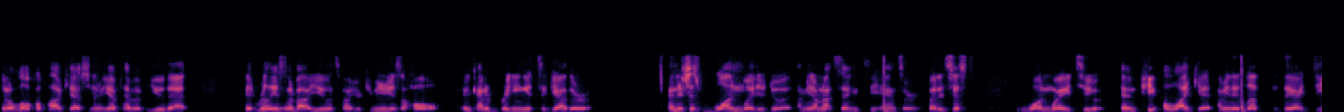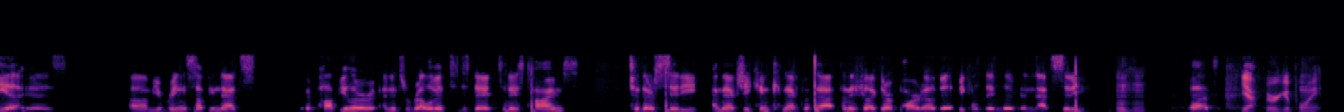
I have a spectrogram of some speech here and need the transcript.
You know, local podcast, you know, you have to have a view that it really isn't about you. It's about your community as a whole and kind of bringing it together. And it's just one way to do it. I mean, I'm not saying it's the answer, but it's just one way to, and people like it. I mean, they love the idea is um, you're bringing something that's popular and it's relevant to today, today's times to their city, and they actually can connect with that, and they feel like they're a part of it because they live in that city. Mm-hmm. Yeah, yeah, very good point.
